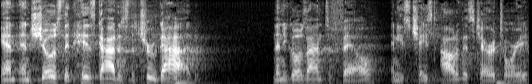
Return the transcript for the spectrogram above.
and, and shows that his God is the true God. And then he goes on to fail, and he's chased out of his territory.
